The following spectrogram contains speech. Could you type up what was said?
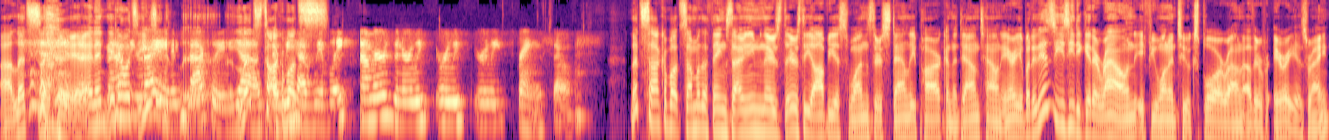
Uh, let's uh, and, exactly you know it's right, easy. To, exactly. Yeah. Let's talk so about we have, we have late summers and early early early springs. So let's talk about some of the things. I mean, there's there's the obvious ones. There's Stanley Park and the downtown area, but it is easy to get around if you wanted to explore around other areas, right?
